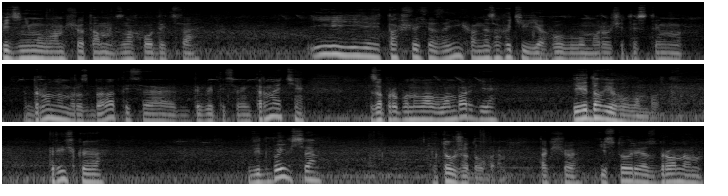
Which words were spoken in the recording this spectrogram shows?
підзніму вам, що там знаходиться. І так щось я заїхав, не захотів я голову морочити з тим дроном, розбиратися, дивитися в інтернеті. Запропонував в ломбарді і віддав його в ломбард. Трішки відбився, і то вже добре. Так що історія з дроном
